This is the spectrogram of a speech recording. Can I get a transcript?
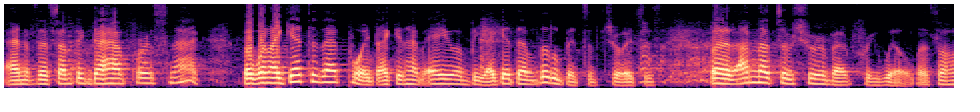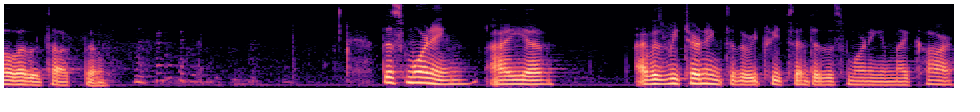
and if there's something to have for a snack. But when I get to that point, I can have A or B. I get to have little bits of choices. But I'm not so sure about free will. That's a whole other talk, though. This morning, I uh, I was returning to the retreat center this morning in my car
